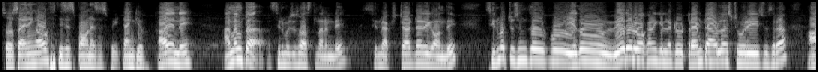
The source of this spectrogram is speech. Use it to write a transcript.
So signing off this is Pavan SSP thank you hi అండి. అనంత సినిమా చూసి వస్తున్నానండి. సినిమా ఎక్స్ట్రాడినరీగా ఉంది. సినిమా చూసినంతసేపు ఏదో వేరే లోకానికి వెళ్ళినట్టు టైం ట్రావెలర్ స్టోరీ చూసారా? ఆ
